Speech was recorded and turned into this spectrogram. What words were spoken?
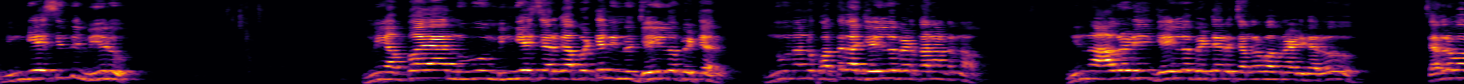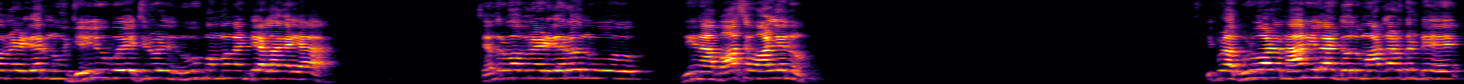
మింగేసింది మీరు. మీ అబ్బాయ నువ్వు మింగేశారు కాబట్టి నిన్ను జైల్లో పెట్టారు. నువ్వు నన్ను కొత్తగా జైల్లో పెడతానంటున్నావు. నిన్ను ఆల్రెడీ జైల్లో పెట్టారు చంద్రబాబు నాయుడు గారు. చంద్రబాబు నాయుడు గారు నువ్వు జైలుకు పోయి వచ్చినోడు నువ్వు మమ్మల్ని అంటే ఎలాగయ్యా? చంద్రబాబు నాయుడు గారు నువ్వు నేను ఆ భాష వాడలేను. ఇప్పుడు ఆ గుడివాడ నాని ఇలాంటి వాళ్ళు మాట్లాడుతుంటే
